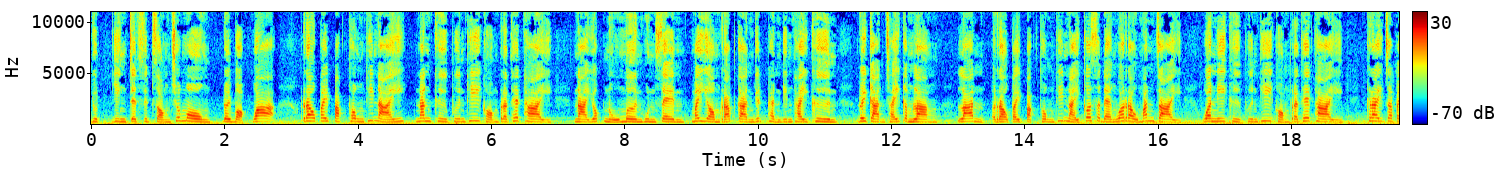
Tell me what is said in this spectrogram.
หยุดยิง 72 ชั่วโมง โดยบอกว่า เราไปปักธงที่ไหน นั่นคือพื้นที่ของประเทศไทย นายกหนูเมินฮุนเซนไม่ยอมรับการยึดแผ่นดินไทยคืน ด้วยการใช้กำลังลั่นเราไปปักธงที่ไหนก็แสดงว่าเรามั่นใจ วันนี้คือพื้นที่ของประเทศไทย ใครจะไป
